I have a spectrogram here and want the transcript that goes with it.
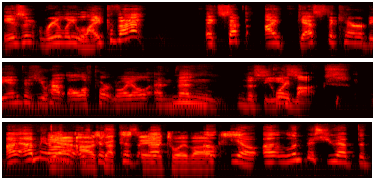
isn't really like that. Except I guess the Caribbean because you have all of Port Royal and then the seas. Toy box. I, I mean, yeah, I, I was about to say a toy uh, box. you know, uh, Olympus, you have the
